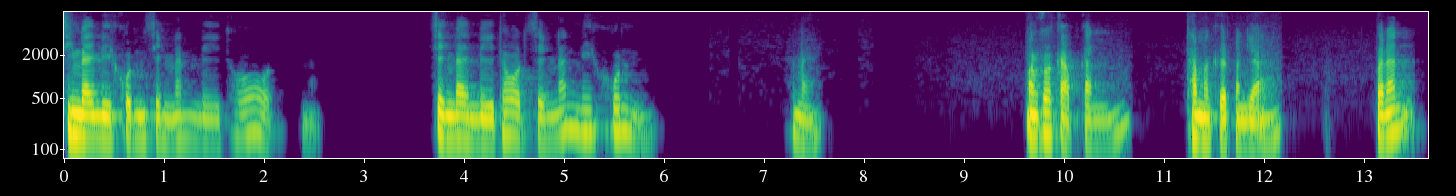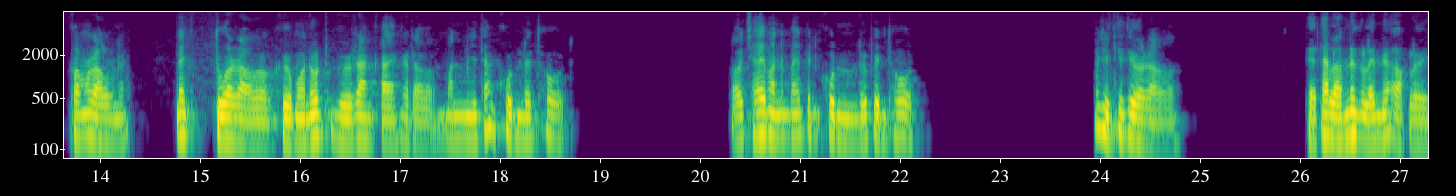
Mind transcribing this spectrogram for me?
สิ่งใดมีคุณสิ่งนั้นมีโทษ สิ่งใดมีโทษ สิ่งนั้นมีคุณใช่ไหมมันก็กลับกันถ้ามันเกิดปัญญา เพราะนั้นของเราเนี่ยในตัวเราคือมนุษย์คือร่างกายของเรา มันมีทั้งคุณและโทษ เราใช้มันไม่เป็นคุณหรือเป็นโทษไม่อยู่ที่ตัวเรา แต่ถ้าเรานึกอะไรไม่ออกเลย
